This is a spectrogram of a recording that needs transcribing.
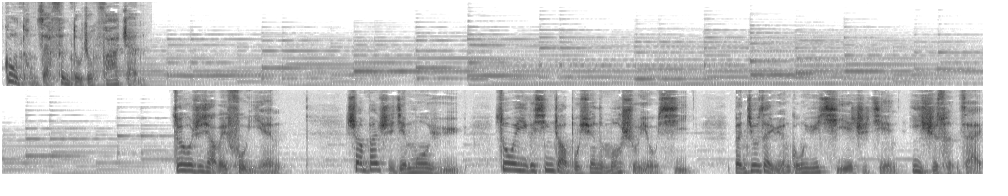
共同在奋斗中发展。最后是小薇复言，上班时间摸鱼，作为一个心照不宣的猫鼠游戏，本就在员工与企业之间一直存在。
